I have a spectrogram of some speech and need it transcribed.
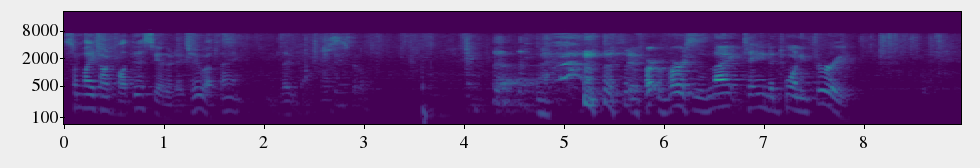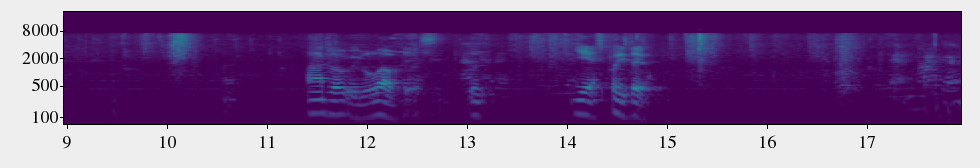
Somebody talked about this the other day too, I think. I think so. Uh, verses 19 to 23. I absolutely love this. Yes, please do. Micah?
